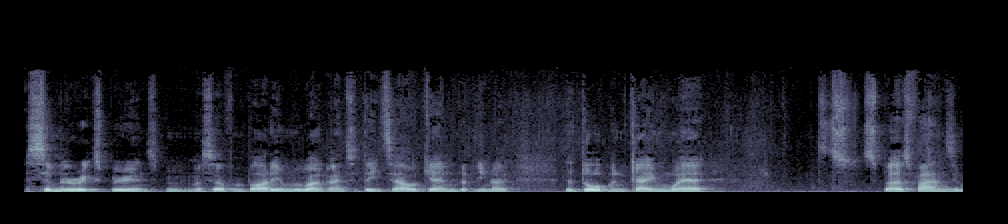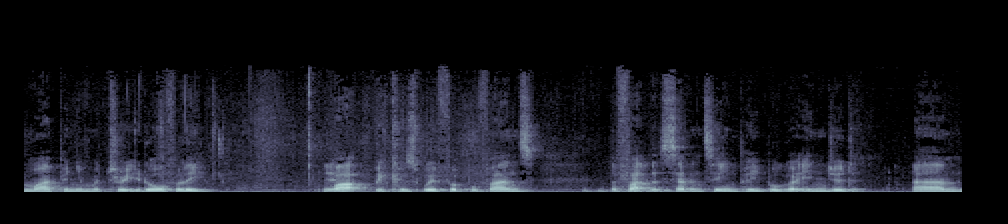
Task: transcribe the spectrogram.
a similar experience m- myself and Bardi, and we won't go into detail again. But you know, the Dortmund game where S- Spurs fans, in my opinion, were treated awfully. Yeah. But because we're football fans, the fact that 17 people got injured, um,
